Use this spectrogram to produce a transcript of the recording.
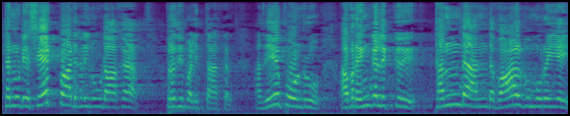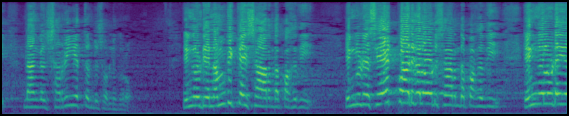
தன்னுடைய செயற்பாடுகளினூடாக பிரதிபலித்தார்கள். அதே போன்று அவர் எங்களுக்கு தந்த அந்த வாழ்வு முறையை நாங்கள் ஷரியத் என்று சொல்லுகிறோம். எங்களுடைய நம்பிக்கை சார்ந்த பகுதி எங்களுடைய செயற்பாடுகளோடு சார்ந்த பகுதி எங்களுடைய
